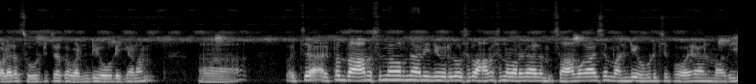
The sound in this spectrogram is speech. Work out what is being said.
വളരെ സൂക്ഷിച്ചൊക്കെ വണ്ടി ഓടിക്കണം. വെച്ച് അല്പം താമസം എന്ന് പറഞ്ഞാൽ ഇനി ഒരു ദിവസം താമസം എന്ന് പറഞ്ഞാലും സാവകാശം വണ്ടി ഓടിച്ച് പോയാൽ മതി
